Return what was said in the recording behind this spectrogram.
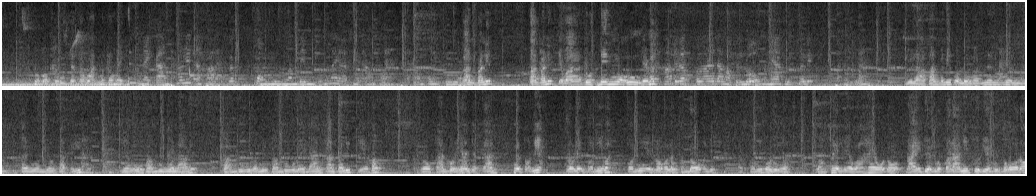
เมื่อควบคุมจักรวาลมันทำให้ในการผลิตนะคะแบบของลุงมันเด่นตรงไหนอะในการทำการผลิตคืออย่างการผลิตการผลิตจะว่าโดดเด่นของลุงใช่ไหมถ้าจะแบบเออได้มาเป็นโลกมันเนี่ยคือผลิตแบบนี้ เวลาการผลิตของลุงครับเนื่องเหมือนการวนย้อนกลับไปอีกนะอย่างองค์ความรู้เราเนี่ยความรู้เรามีความรู้ในด้านการผลิตเนี่ยปั๊บเราการบริหารจัดการเมื่อตอนเนี้ยเราเล่นตอนนี้วะตอนนี้เรากำลังทำโดกันอยู่ตอนนี้ก็ลุงอะวางแผนเลยว่าให้โอโดได้เดือนมกรานี่คือเรียนตรงตรงโอโด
